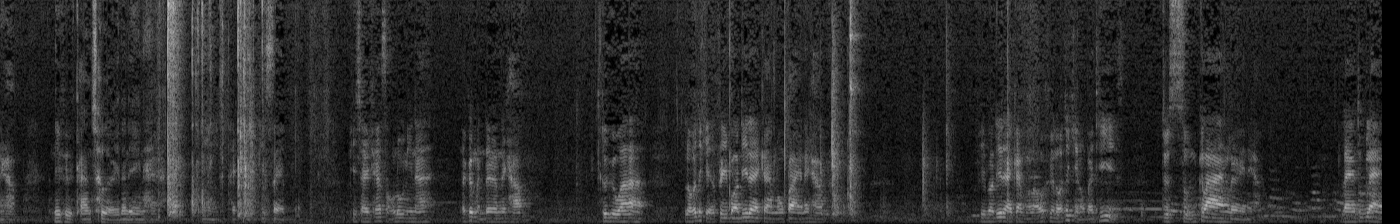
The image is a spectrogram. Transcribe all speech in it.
นะครับ นี่คือการเฉลยนั่นเองนะฮะนี่เทคนิคพิเศษ พี่ใช้แค่ 2 ลูกนี้นะ แล้วก็เหมือนเดิมนะครับ ก็คือว่าเราก็จะเขียน free body diagram ลงไปนะครับ free body diagram ของเราก็คือเราก็จะเขียนลงไปที่จุดศูนย์กลางเลยนะครับแรงทุกแรง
